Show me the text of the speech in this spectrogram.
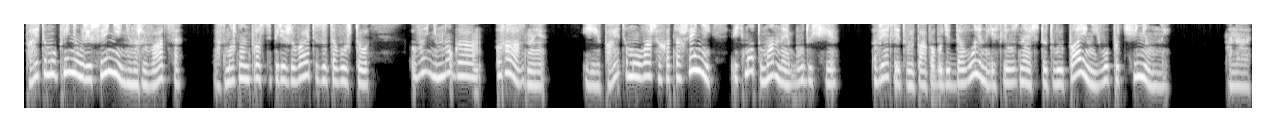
поэтому принял решение не нарываться. Возможно, он просто переживает из-за того, что вы немного разные, и поэтому у ваших отношений весьма туманное будущее. Вряд ли твой папа будет доволен, если узнает, что твой парень его подчиненный. Она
